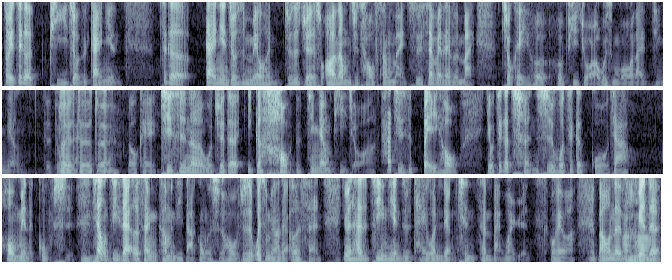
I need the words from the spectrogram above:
对这个啤酒的概念，这个。概念就是没有很，就是觉得说，啊，那我们去超商买，去 Seven Eleven 买就可以喝喝啤酒啊？为什么我来精酿的这种？对对对，OK。其实呢，我觉得一个好的精酿啤酒啊，它其实背后有这个城市或这个国家。后面的故事，像我自己在二三 Comedy 打工的时候，就是为什么要在二三？因为它是纪念，就是台湾两千三百万人，OK 吗？然后呢，里面的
